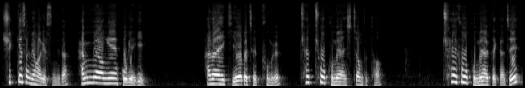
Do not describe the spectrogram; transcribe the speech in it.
쉽게 설명하겠습니다. 한 명의 고객이 하나의 기업의 제품을 최초 구매한 시점부터 최후 구매할 때까지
